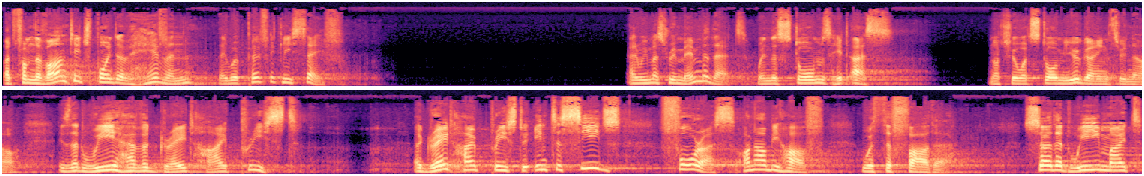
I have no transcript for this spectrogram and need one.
But from the vantage point of heaven, they were perfectly safe. And we must remember that when the storms hit us. Not sure what storm you're going through now, is that we have a great high priest. A great high priest who intercedes for us on our behalf with the Father, so that we might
